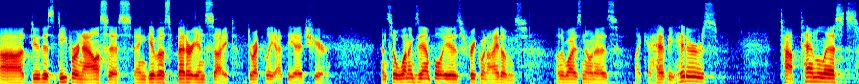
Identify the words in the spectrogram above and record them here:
uh, do this deeper analysis and give us better insight directly at the edge here. And so one example is frequent items, otherwise known as like heavy hitters, top 10 lists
